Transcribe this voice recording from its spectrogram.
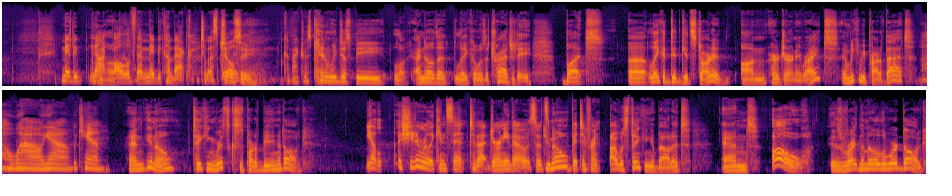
Maybe not all of them. Maybe come back to us, Brandon. Chelsea, Come back to us. Can we just be look? I know that Laika was a tragedy, but uh, Laika did get started on her journey, right? And we can be proud of that. Oh wow! Yeah, we can. And you know, taking risks is part of being a dog. Yeah, she didn't really consent to that journey though, so it's You know- a bit different. I was thinking about it, and oh, is right in the middle of the word dog.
